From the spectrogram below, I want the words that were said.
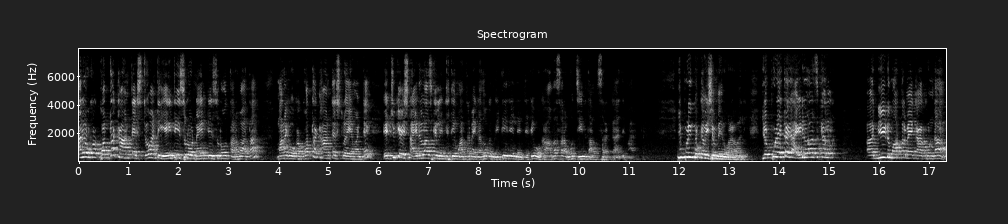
అని ఒక కొత్త కాంటెక్స్ట్ అంటే ఎయిటీస్లో నైంటీస్లో తర్వాత మనకి ఒక కొత్త కాంటెక్స్ట్లో ఏమంటే ఎడ్యుకేషన్ ఐడియాలజికల్ ఎంటిటీ మాత్రమే కాదు ఒక మెటీరియల్ ఎంటిటీ ఒక అవసరము జీవిత అవసరంగా అది మారిపోయింది. ఇప్పుడు ఇంకొక విషయం మీరు రావాలి. ఎప్పుడైతే ఐడియాలజికల్ నీడ్ మాత్రమే కాకుండా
